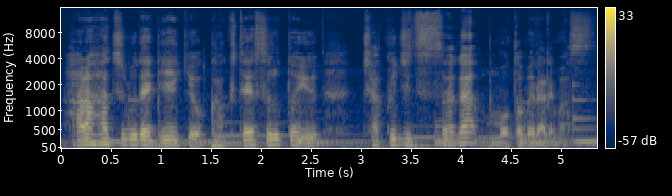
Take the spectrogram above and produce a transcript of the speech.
腹八分で利益を確定するという着実さが求められます。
